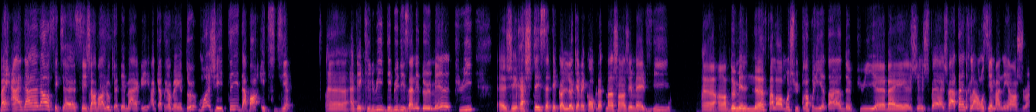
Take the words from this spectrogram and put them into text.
Ben, ah, non, non, c'est que c'est Jean Malo qui a démarré en 82. Moi, j'ai été d'abord étudiant euh, avec lui début des années 2000, puis euh, j'ai racheté cette école-là qui avait complètement changé ma vie. Euh, en 2009. Alors, moi, je suis propriétaire depuis, ben, je, vais, je vais atteindre la 11e année en juin.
